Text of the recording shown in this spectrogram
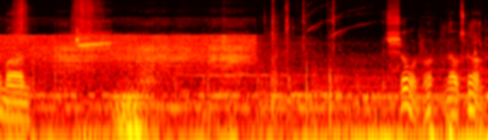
Come on. It's showing. Oh, now it's gone.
